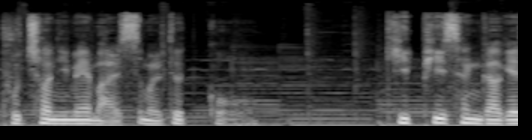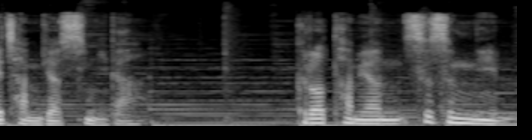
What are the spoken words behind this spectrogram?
부처님의 말씀을 듣고 깊이 생각에 잠겼습니다. 그렇다면 스승님,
